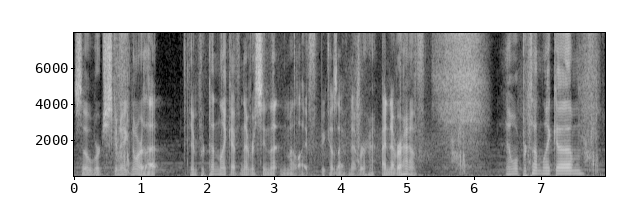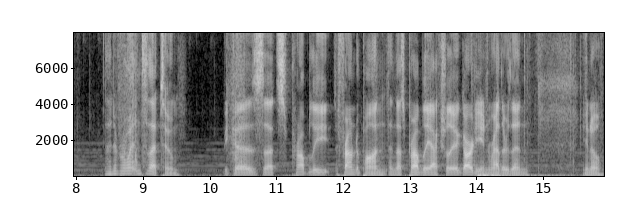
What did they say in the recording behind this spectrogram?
So we're just gonna ignore that and pretend like I've never seen that in my life because I've never I never have. And we'll pretend like um I never went into that tomb because that's probably frowned upon and that's probably actually a guardian rather than you know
